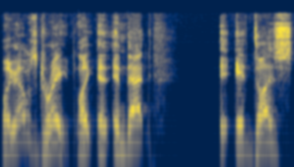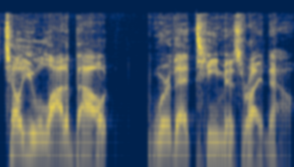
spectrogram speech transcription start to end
like that was great. Like and, and that it, it does tell you a lot about where that team is right now.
